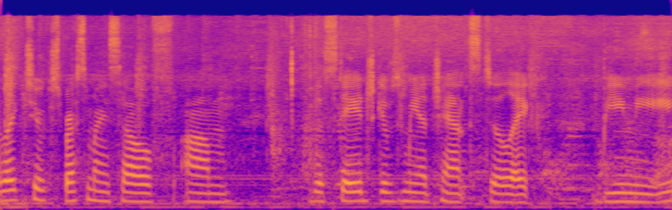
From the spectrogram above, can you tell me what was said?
like to express myself. Um, the stage gives me a chance to like be me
